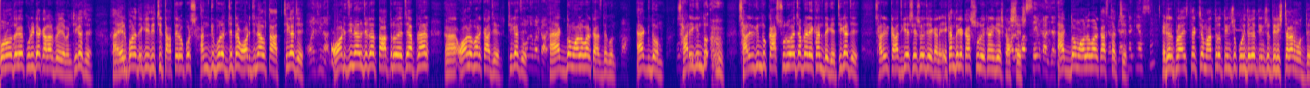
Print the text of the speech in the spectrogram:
পনেরো থেকে কুড়িটা কালার পেয়ে যাবেন ঠিক আছে? হ্যাঁ এরপরে দেখিয়ে দিচ্ছি তাঁতের ওপর শান্তিপুরের যেটা অরিজিনাল তাঁত ঠিক আছে? অরিজিনাল যেটা তাঁত রয়েছে আপনার অল ওভার কাজের ঠিক আছে। হ্যাঁ একদম অল ওভার কাজ দেখুন। একদম। শাড়ি কিন্তু শাড়ির কিন্তু কাজ শুরু হয়েছে আপনার এখান থেকে ঠিক আছে? শাড়ির কাজ গিয়ে শেষ হয়েছে এখানে। এখান থেকে কাজ শুরু এখানে গিয়ে কাজ শেষ। একদম অল ওভার কাজ থাকছে। এটার প্রাইস থাকছে মাত্র তিনশো কুড়ি থেকে তিনশো তিরিশ টাকার মধ্যে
